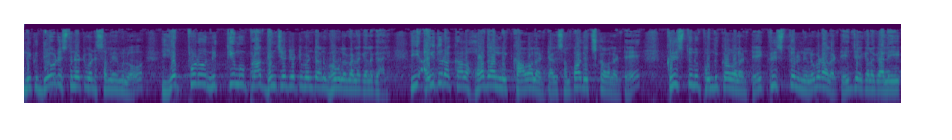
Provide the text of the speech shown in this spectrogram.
నీకు దేవుడు ఇస్తున్నటువంటి సమయంలో ఎప్పుడు నిత్యము ప్రార్థించేటటువంటి అనుభవంలో వెళ్ళగలగాలి. ఈ ఐదు రకాల హోదాలు నీకు కావాలంటే అవి సంపాదించుకోవాలంటే క్రీస్తును పొందుకోవాలంటే క్రీస్తులు నిలబడాలంటే ఏం చేయగలగాలి?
